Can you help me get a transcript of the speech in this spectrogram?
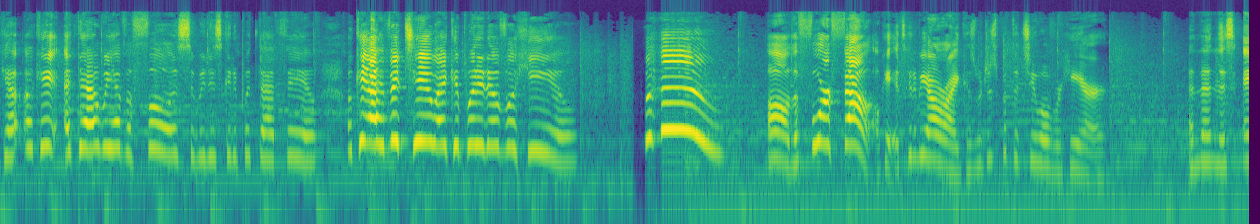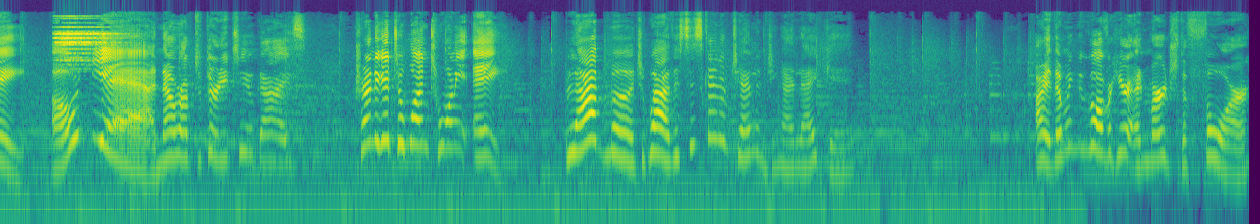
Yeah, okay, and now we have a four, so we're just gonna put that there. Okay, I have a two, I can put it over here. Woohoo! Oh, the four fell. Okay, it's gonna be all right, because we'll just put the two over here. And then this eight. Oh, yeah! Now we're up to 32, guys. trying to get to 128. Blob merge. Wow, this is kind of challenging. I like it. All right, then we can go over here and merge the four.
